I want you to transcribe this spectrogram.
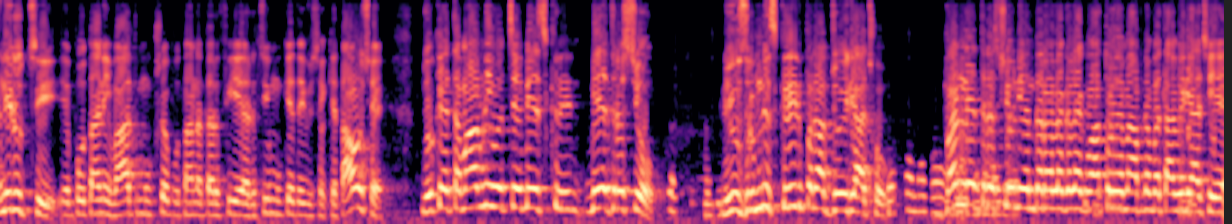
અનિરુદ્ધસિંહ એ પોતાની વાત મૂકશે, પોતાના તરફી અરજી મૂકે તેવી શક્યતાઓ છે. જો કે તમામની વચ્ચે બે સ્ક્રીન, બે દ્રશ્યો ન્યૂઝ રૂમની સ્ક્રીન પર આપ જોઈ રહ્યા છો. બંને દ્રશ્યોની અંદર અલગ અલગ વાતો અમે આપને બતાવી રહ્યા છીએ.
